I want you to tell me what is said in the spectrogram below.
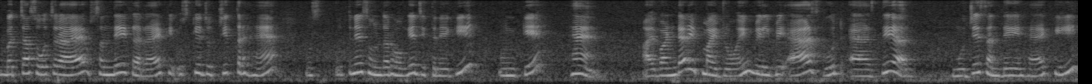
बच्चा सोच रहा है, संदेह कर रहा है कि उसके जो चित्र हैं, उस, उतने सुंदर होंगे जितने कि उनके हैं। I wonder if my drawing will be as good as their मुझे संदेह है कि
